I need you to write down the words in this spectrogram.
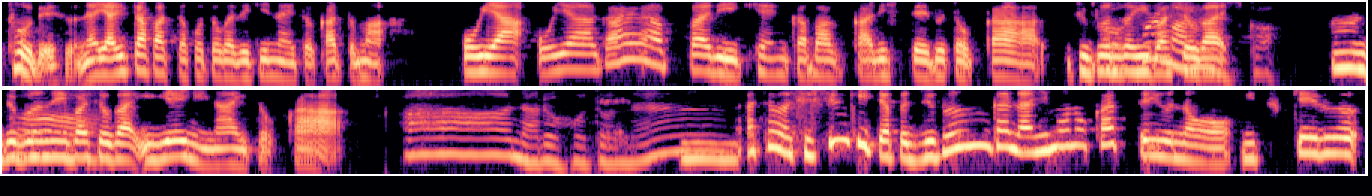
そうですよね。やりたかったことができないとか、あとまあ、親、親がやっぱり喧嘩ばっかりしてるとか、自分の居場所が、うん、自分の居場所が家にないとか。ああ、なるほどね、うん。あとは思春期ってやっぱ自分が何者かっていうのを見つける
